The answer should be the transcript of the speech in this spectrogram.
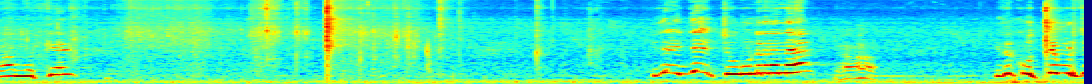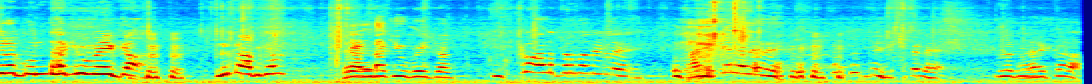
ആ മുക്കേ ഇത് ഇത് ചൂണ്ടനെ ആ, ഇത് കുത്തി പിടിച്ചിട്ട് കുന്താക്കി ഉപയോഗിക്കാം. കാട്ടിക്കാം രണ്ടാക്കി ഉപയോഗിക്കാം. ഇക്ക് വേണ്ടത്ര തടിയില്ലേ അനക്കല്ലേ ഇത്? എനിക്കല്ലേ? അനക്കടാ.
